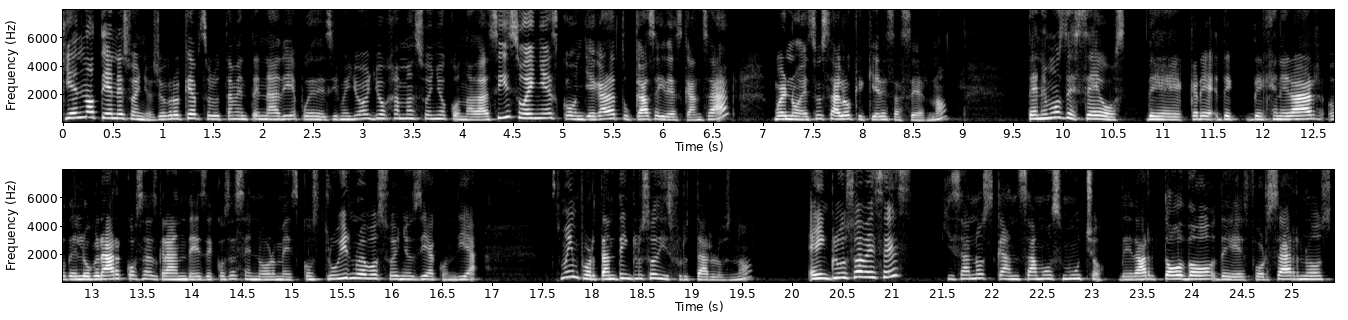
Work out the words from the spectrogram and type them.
¿Quién no tiene sueños? Yo creo que absolutamente nadie puede decirme, yo, yo jamás sueño con nada. Si sueñes con llegar a tu casa y descansar, bueno, eso es algo que quieres hacer, ¿no? Tenemos deseos de, de, de generar o de lograr cosas grandes, de cosas enormes, construir nuevos sueños día con día. Es muy importante incluso disfrutarlos, ¿no? E incluso a veces quizá nos cansamos mucho de dar todo, de esforzarnos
